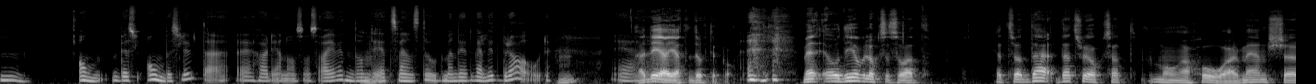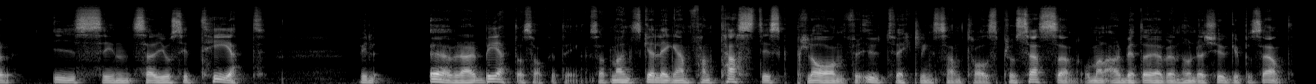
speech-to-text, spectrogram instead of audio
Mm. Om, bes, ombesluta eh, hörde jag någon som sa. Jag vet inte om mm. det är ett svenskt ord men det är ett väldigt bra ord. Mm. Eh. Ja, det är jag jätteduktig på. Men, och det är väl också så att jag tror att där, där tror jag också att många HR-människor i sin seriositet vill överarbeta saker och ting. Så att man ska lägga en fantastisk plan för utvecklingssamtalsprocessen och man arbetar över en 120 procent.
